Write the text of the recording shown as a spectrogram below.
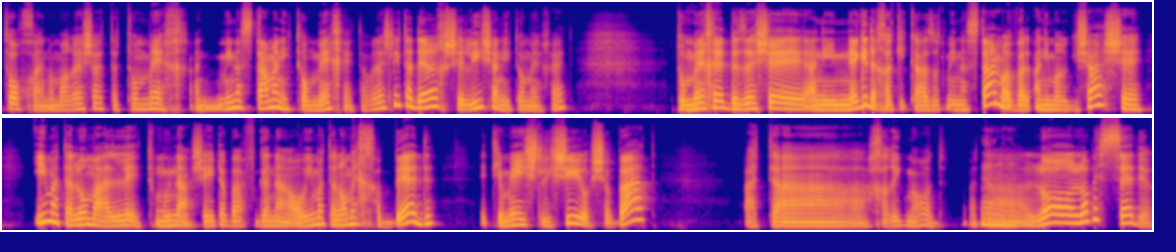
תוכן, או מראה שאתה תומך, מן הסתם אני תומכת, אבל יש לי את הדרך שלי שאני תומכת. תומכת בזה שאני נגד החקיקה הזאת מן הסתם, אבל אני מרגישה שאם אתה לא מעלה תמונה שהיית בהפגנה, או אם אתה לא מכבד את ימי שלישי או שבת, אתה חריג מאוד. אתה mm. לא, לא בסדר.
